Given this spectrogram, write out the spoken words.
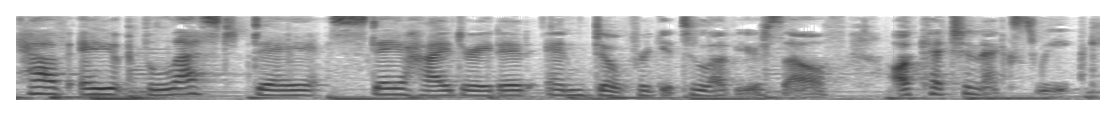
Have a blessed day, stay hydrated, and don't forget to love yourself. I'll catch you next week.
